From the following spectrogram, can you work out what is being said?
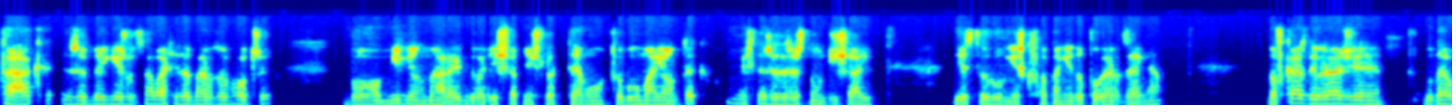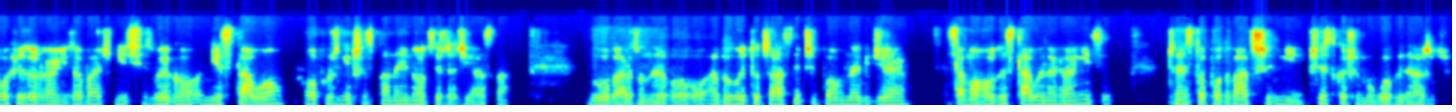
tak, żeby nie rzucała się za bardzo w oczy, bo milion marek 25 lat temu to był majątek. Myślę, że zresztą dzisiaj jest to również kwota nie do pogardzenia. No w każdym razie udało się zorganizować, nic się złego nie stało, oprócz nieprzespanej nocy, rzecz jasna. Było bardzo nerwowo, a były to czasy, przypomnę, gdzie samochody stały na granicy, często po 2-3 dni. Wszystko się mogło wydarzyć.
